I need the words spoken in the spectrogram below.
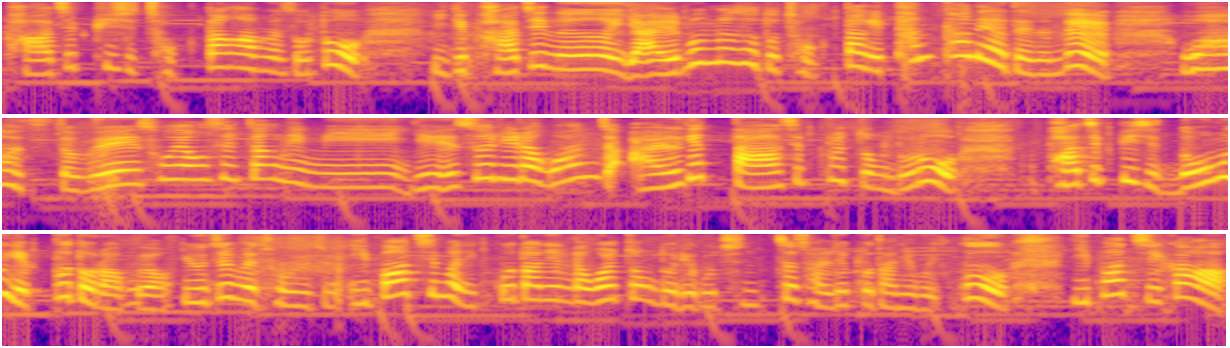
바지 핏이 적당하면서도 이게 바지는 얇으면서도 적당히 탄탄해야 되는데 와 진짜 왜 소영 실장님이 예술이라고 한지 알겠다 싶을 정도로 바지 핏이 너무 예쁘더라고요. 요즘에 저 요즘 이 바지만 입고 다닌다고 할 정도로 진짜 잘 입고 다니고 있고 이 바지가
